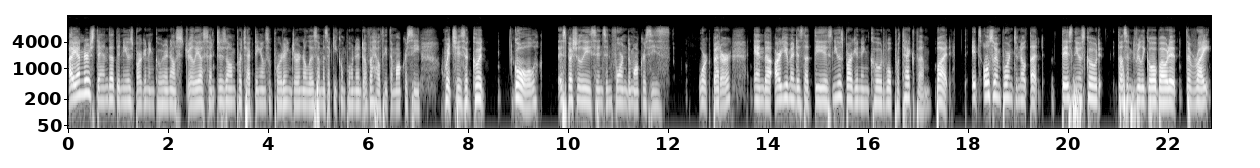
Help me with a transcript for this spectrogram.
I understand that the news bargaining code in Australia centers on protecting and supporting journalism as a key component of a healthy democracy, which is a good goal, especially since informed democracies work better. And the argument is that this news bargaining code will protect them. But it's also important to note that this news code doesn't really go about it the right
